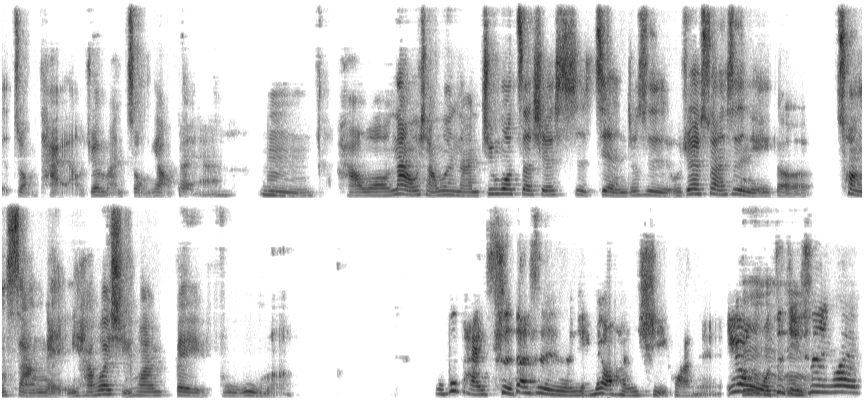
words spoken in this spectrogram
的状态啊。我觉得蛮重要的。对啊，嗯，好哦。那我想问呢，经过这些事件，就是我觉得算是你一个创伤哎，你还会喜欢被服务吗？我不排斥，但是也没有很喜欢哎，因为我自己是因为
